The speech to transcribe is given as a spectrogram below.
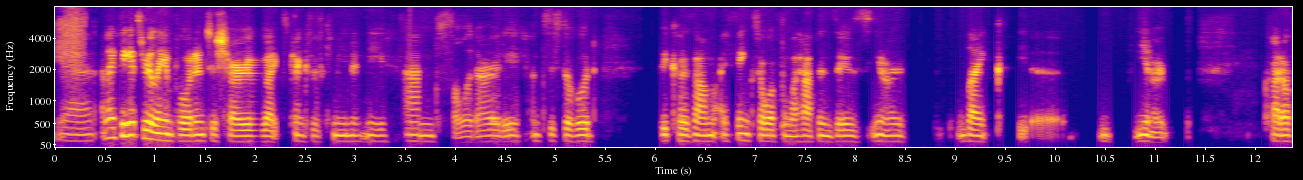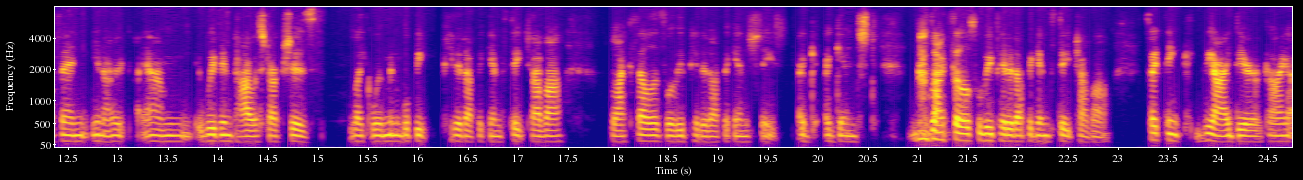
Yeah, and I think it's really important to show like strength of community and solidarity and sisterhood because um, I think so often what happens is, you know, like, uh, you know, quite often, you know, um, within power structures, like women will be pitted up against each other. Black fellas will be pitted up against each, against black fellas will be pitted up against each other so I think the idea of going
